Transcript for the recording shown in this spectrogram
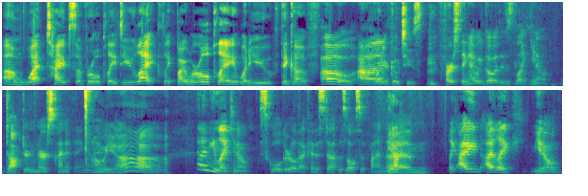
Um, what types of role play do you like? Like by role play, what do you think of? Oh, uh, What are your go tos? first thing I would go with is like you know doctor nurse kind of thing. Oh yeah. I mean, like you know, schoolgirl, that kind of stuff is also fun. Yeah. Um, like I, I like you know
